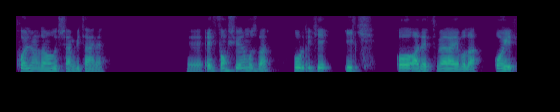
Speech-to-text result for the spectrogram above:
polinomdan oluşan bir tane e, f fonksiyonumuz var. Buradaki ilk o adet variable'a oil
